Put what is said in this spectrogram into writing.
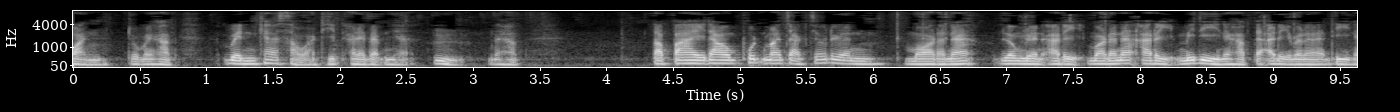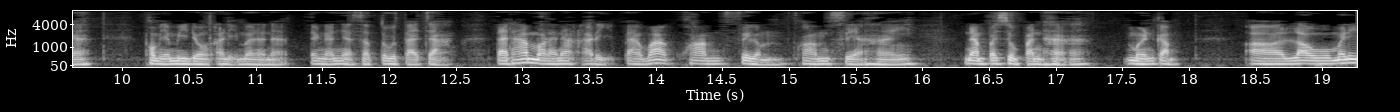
วันถูกไหมครับ เว้นแค่เสาร์อาทิตย์อะไรแบบเนี้ย อืมนะครับ ต่อไปดาวพุธมาจากเจ้าเรือนมรณะลงเรือนอริมรณะอริไม่ดีนะครับ แต่อริมรณะดีนะผมยังมีดวงอริมรณะ ดังนั้นเนี่ยศัตรูแต่จาก แต่ถ้ามรณะอริแปลว่าความเสื่อมความเสียหายนำไปสู่ปัญหาเหมือนกับเอ่อเราไม่ได้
